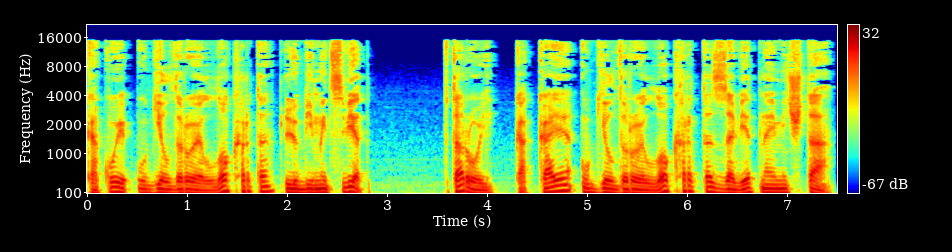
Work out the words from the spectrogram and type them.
Какой у Гилдероя Локхарта любимый цвет? Второй. Какая у Гилдероя Локхарта заветная мечта?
